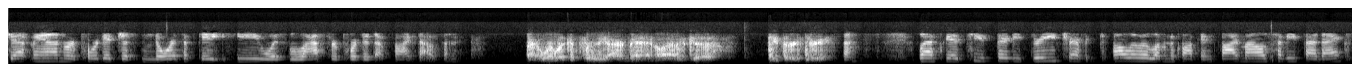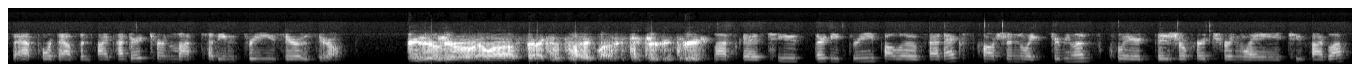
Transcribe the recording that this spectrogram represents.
jetman reported just north of gate. He was last reported at 5,000. All right, we're looking for the Ironman, Alaska 233. Nice. Alaska 233, traffic to follow, 11 o'clock and 5 miles. Heavy FedEx at 4,500. Turn left heading 300. 300, uh, FedEx in sight, Alaska 233. Alaska 233, follow FedEx. Caution, wake turbulence. Cleared visual approach, runway 25 left.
